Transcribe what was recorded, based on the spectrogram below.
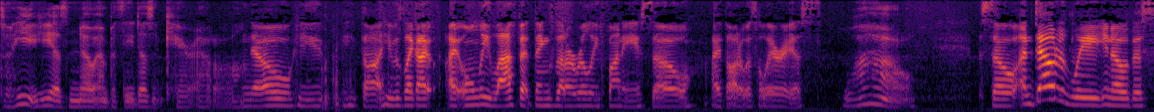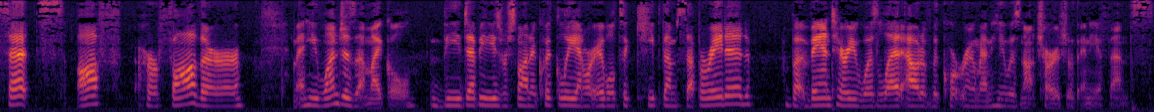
So he he has no empathy, doesn't care at all. no, he he thought he was like, I I only laugh at things that are really funny, so I thought it was hilarious. Wow. So undoubtedly, you know, this sets off her father and he lunges at Michael. The deputies responded quickly and were able to keep them separated, but Van Terry was led out of the courtroom and he was not charged with any offense.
